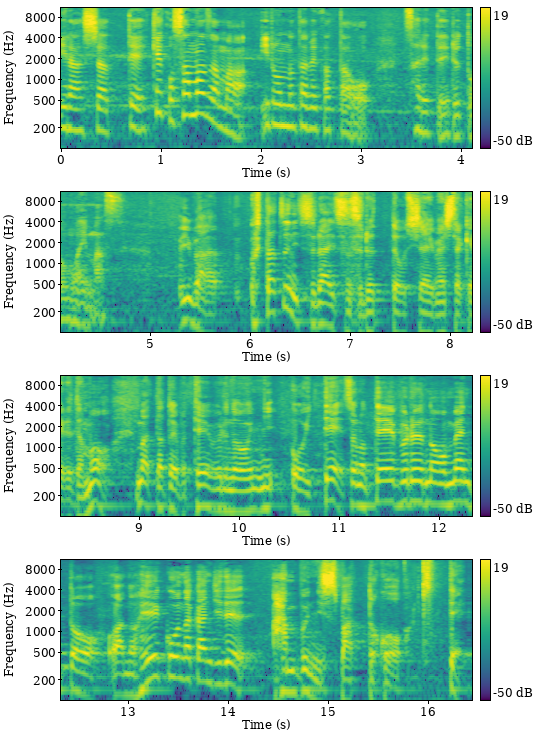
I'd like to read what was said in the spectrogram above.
いらっしゃって結構さまざまいろんな食べ方をされていると思います。今2つにスライスするっておっしゃいましたけれども、まあ、例えばテーブルのに置いてそのテーブルの面とあの平行な感じで半分にスパッとこう切って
